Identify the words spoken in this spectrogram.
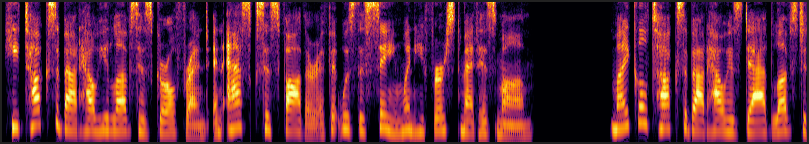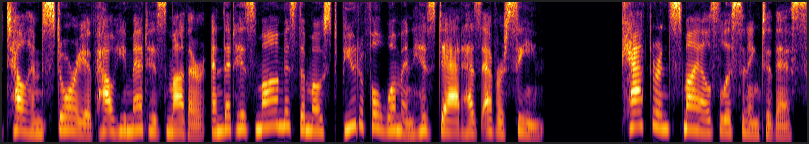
He talks about how he loves his girlfriend and asks his father if it was the same when he first met his mom. Michael talks about how his dad loves to tell him story of how he met his mother and that his mom is the most beautiful woman his dad has ever seen. Catherine smiles listening to this.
